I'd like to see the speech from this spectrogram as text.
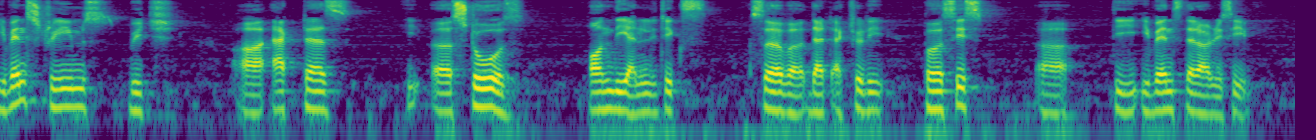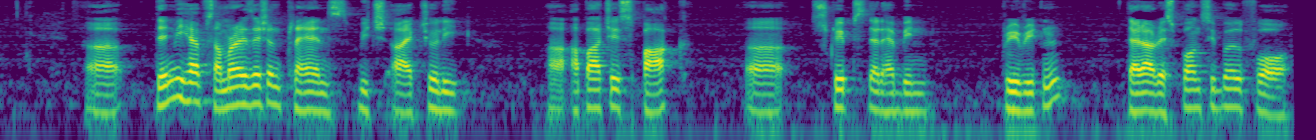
event streams, which uh, act as uh, stores on the analytics server that actually persist uh, the events that are received. Then we have summarization plans, which are actually uh, Apache Spark uh, scripts that have been pre-written that are responsible for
